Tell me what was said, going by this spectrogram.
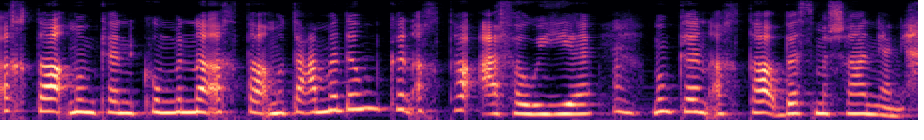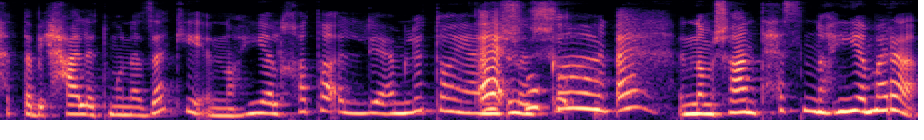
أخطاء ممكن يكون منا أخطاء متعمدة وممكن أخطاء عفوية. مم. ممكن أخطاء بس مشان يعني حتى بحالة منى زكي إنه هي الخطأ اللي عملته يعني إيه، إنه شو كان؟ إيه. إنه مشان تحس إنه هي مرة.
